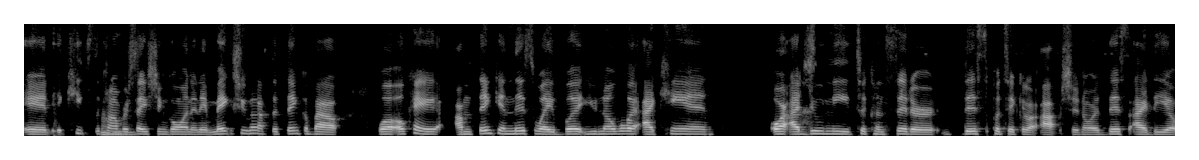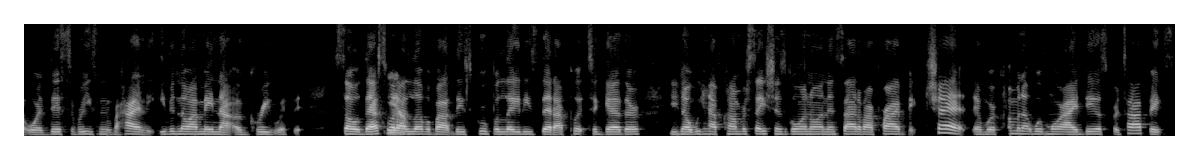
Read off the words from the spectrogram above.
And it keeps the Mhm. conversation going and it makes you have to think about well, okay, I'm thinking this way, but you know what? I can or I do need to consider this particular option or this idea or this reason behind it, even though I may not agree with it. So that's what Yeah. I love about this group of ladies that I put together. You know, we have conversations going on inside of our private chat and we're coming up with more ideas for topics,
